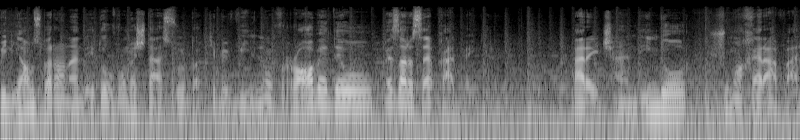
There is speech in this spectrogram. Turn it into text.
ویلیامز به راننده دومش دستور داد که به ویلنوف را بده و بذاره سبقت بگیره. برای چندین دور شوماخر اول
